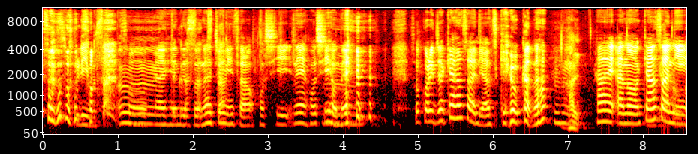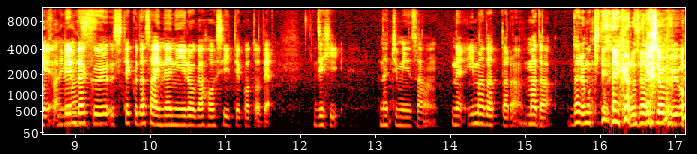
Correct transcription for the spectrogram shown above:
す。そうそうそう。プリームさん。そううん大変です言ってくださん欲しいね欲しいよね。そうこれじゃあキャンさんに預けようかな。はい。はい、あのキャンさんに連絡してください。何色が欲しいってことで、ぜひなちみんさんね、今だったらまだ誰も来てないから大丈夫よ。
